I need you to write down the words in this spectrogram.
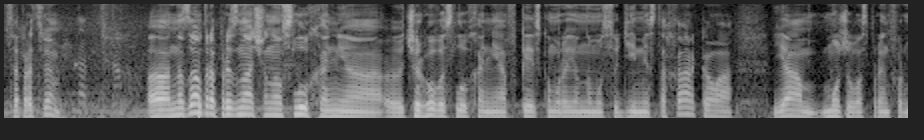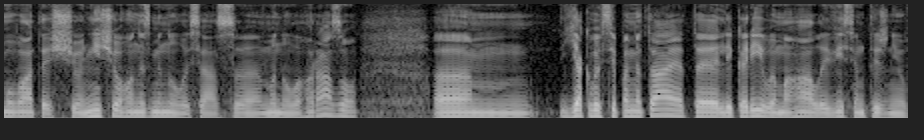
Все працюємо? Так. На завтра призначено слухання, е, чергове слухання в Київському районному суді міста Харкова. Я можу вас проінформувати, що нічого не змінилося з е, минулого разу. Ем, Як ви всі пам'ятаєте, лікарі вимагали 8 тижнів,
